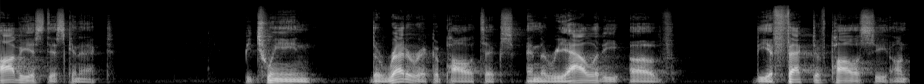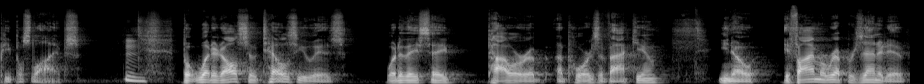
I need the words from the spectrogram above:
obvious disconnect between the rhetoric of politics and the reality of the effect of policy on people's lives. But what it also tells you is what do they say? Power ab- abhors a vacuum. You know, if I'm a representative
